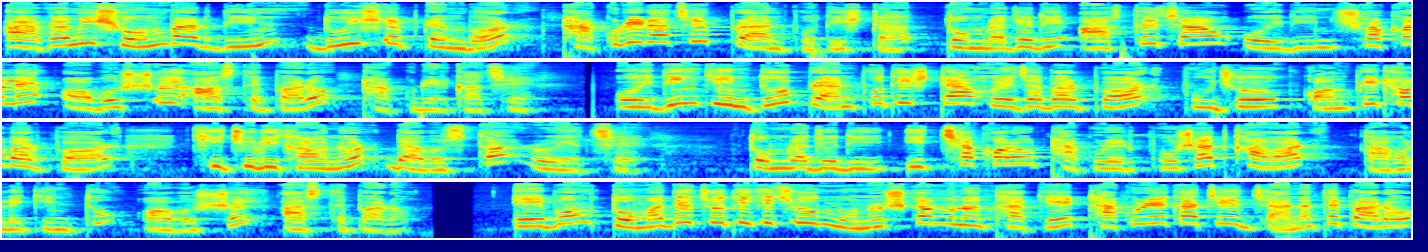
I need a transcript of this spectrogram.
আগামী সোমবার দিন দুই সেপ্টেম্বর ঠাকুরের আছে প্রাণ প্রতিষ্ঠা। তোমরা যদি আসতে চাও, ওই দিন সকালে অবশ্যই আসতে পারো ঠাকুরের কাছে। ওই দিন কিন্তু প্রাণ প্রতিষ্ঠা হয়ে যাবার পর, পুজো কমপ্লিট হবার পর খিচুড়ি খাওয়ানোর ব্যবস্থা রয়েছে। তোমরা যদি ইচ্ছা করো ঠাকুরের প্রসাদ খাওয়ার, তাহলে কিন্তু অবশ্যই আসতে পারো। এবং তোমাদের যদি কিছু মনস্কামনা থাকে ঠাকুরের কাছে জানাতে পারো,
